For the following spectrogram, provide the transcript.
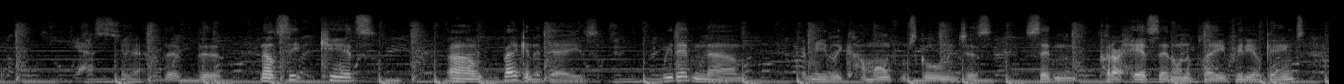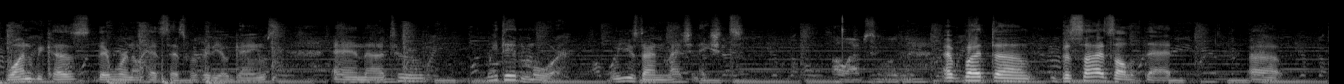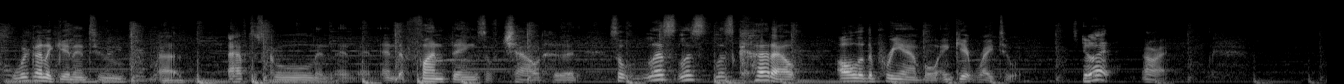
Yes. Yeah. The the now see kids. Um, back in the days, we didn't um, immediately come home from school and just sit and put our headset on and play video games. One because there were no headsets for video games, and uh, two, we did more. We used our imaginations. Oh, absolutely. Uh, but um, besides all of that, uh, we're gonna get into uh, after school and, and, and the fun things of childhood. So let's let's let's cut out all of the preamble and get right to it. Let's do it. All right.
